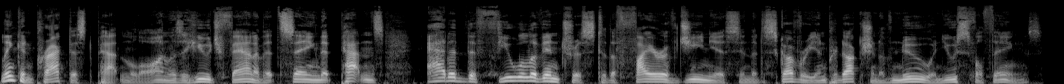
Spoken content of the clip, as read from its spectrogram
Lincoln practiced patent law and was a huge fan of it, saying that patents added the fuel of interest to the fire of genius in the discovery and production of new and useful things.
